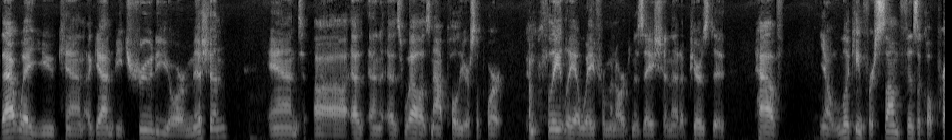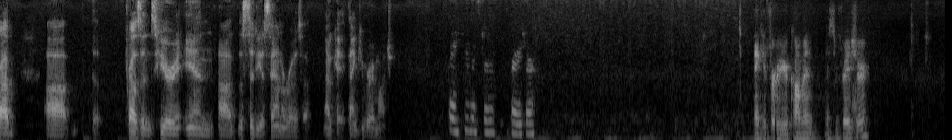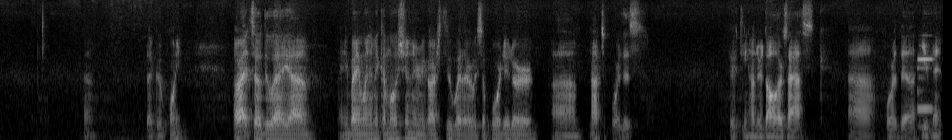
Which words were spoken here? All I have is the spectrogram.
that way you can again be true to your mission, and uh, as, and as well as not pull your support completely away from an organization that appears to have, you know, looking for some physical pre- uh, presence here in uh, the city of Santa Rosa. Okay, thank you very much. Thank you, Mr. Frazier. Thank you for your comment, Mr. Frazier. Uh, That's a good point. All right, so do I, um, anybody want to make a motion in regards to whether we support it or um, not support this $1,500 ask uh, for the event?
